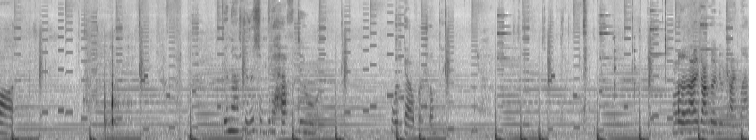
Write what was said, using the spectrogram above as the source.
Hot. Then after this, I'm gonna have to work out or something. Otherwise, I'm gonna do time lapse.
